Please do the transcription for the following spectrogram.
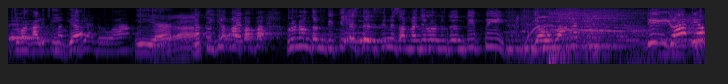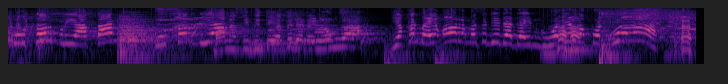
Cuma kali Cuma tiga. tiga doang. Iya. Ya. Ya tiga nggak apa-apa. Lu nonton BTS dari sini sama aja lu nonton TV. Jauh banget. Di enggak dia muter kelihatan, muter dia. Mana si BTS-nya dadain lo nggak? Ya kan banyak orang masa dia dadain gua, dia telepon gua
